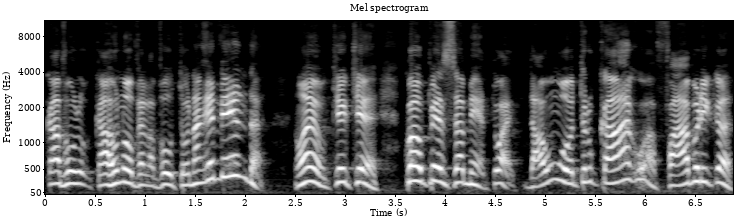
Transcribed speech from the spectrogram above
carro, carro novo, ela voltou na revenda. Não é? O que, que é? Qual é o pensamento? Ué, dá um outro carro, a fábrica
